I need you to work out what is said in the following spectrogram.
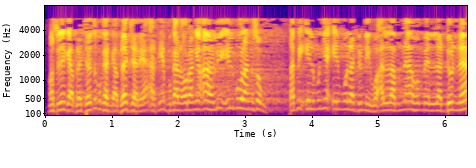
Maksudnya nggak belajar itu bukan nggak belajar ya, artinya bukan orang yang ahli ilmu langsung, tapi ilmunya ilmu laduni. Wa 'allamnahu min ladunna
